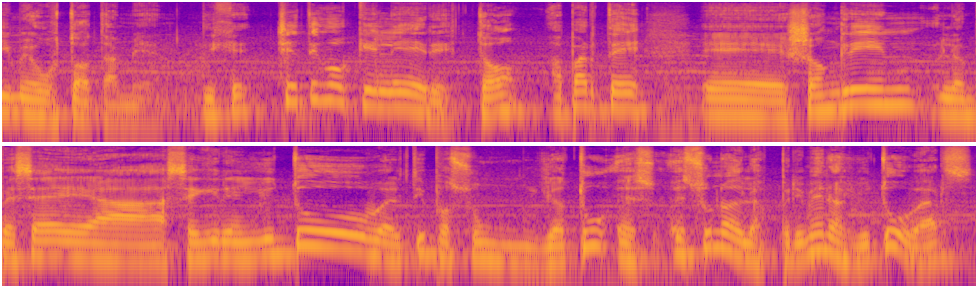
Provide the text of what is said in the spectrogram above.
Y me gustó también. Dije, che, tengo que leer esto. Aparte, eh, John Green lo empecé a seguir en YouTube. El tipo es un YouTube, es, es uno de los primeros youtubers.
